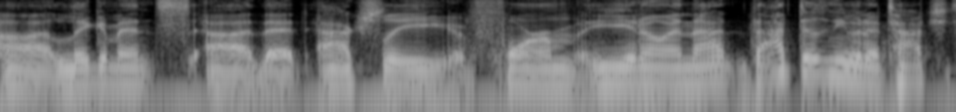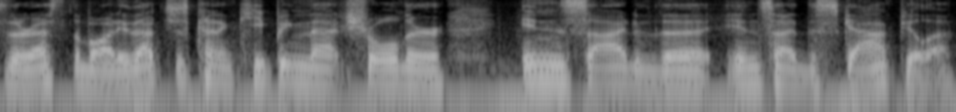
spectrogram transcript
uh, ligaments ligaments uh, that actually form, you know, and that that doesn't even attach it to the rest of the body. That's just kind of keeping that shoulder inside of the inside the scapula,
